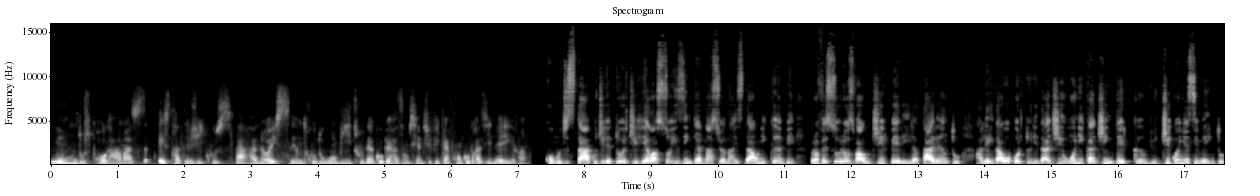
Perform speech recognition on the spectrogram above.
um dos programas estratégicos para nós dentro do âmbito da cooperação científica franco-brasileira. Como destaca o diretor de Relações Internacionais da Unicamp, professor Oswaldir Pereira Taranto, além da oportunidade única de intercâmbio de conhecimento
